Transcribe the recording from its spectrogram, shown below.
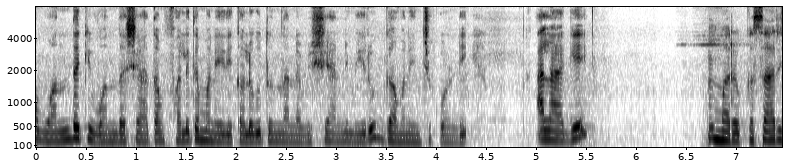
వందకి వంద శాతం ఫలితం అనేది కలుగుతుందన్న విషయాన్ని మీరు గమనించుకోండి. అలాగే మరొకసారి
